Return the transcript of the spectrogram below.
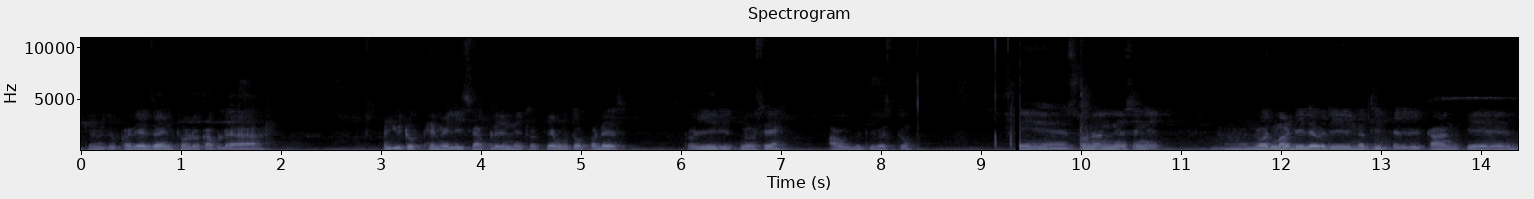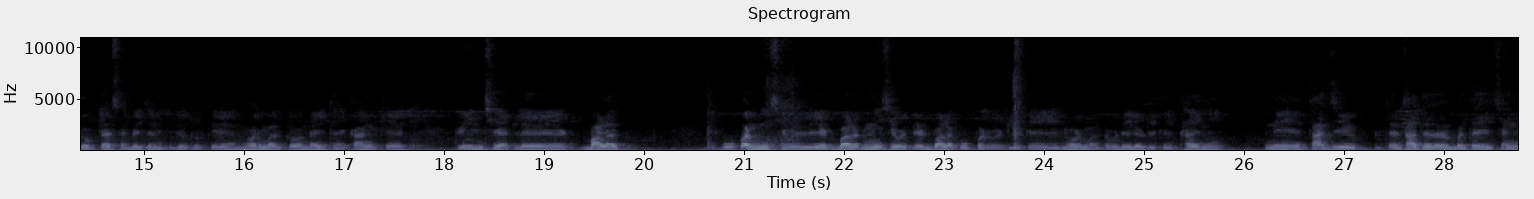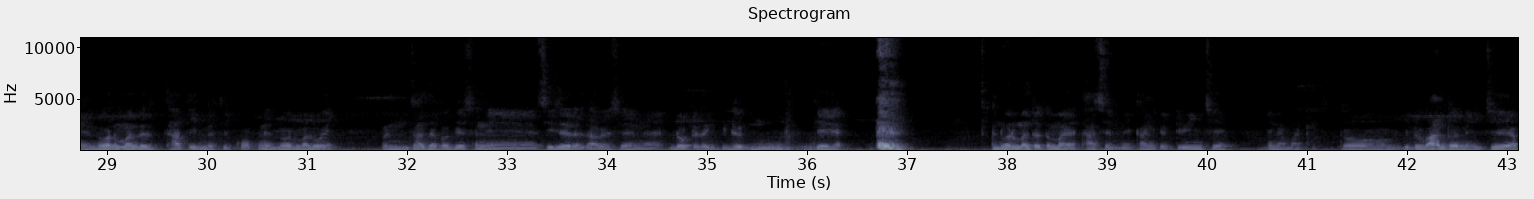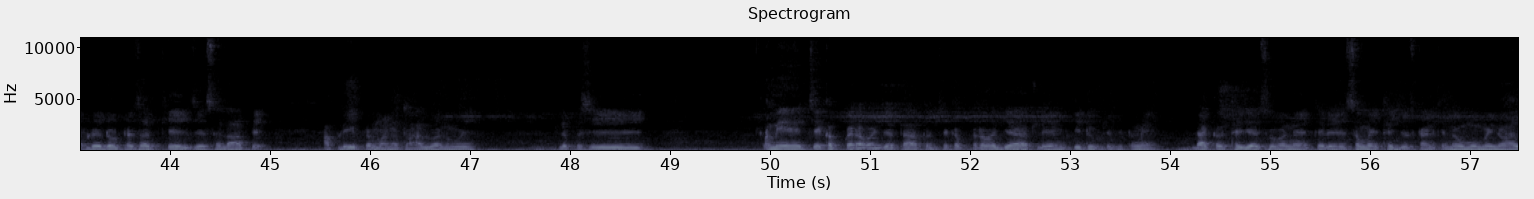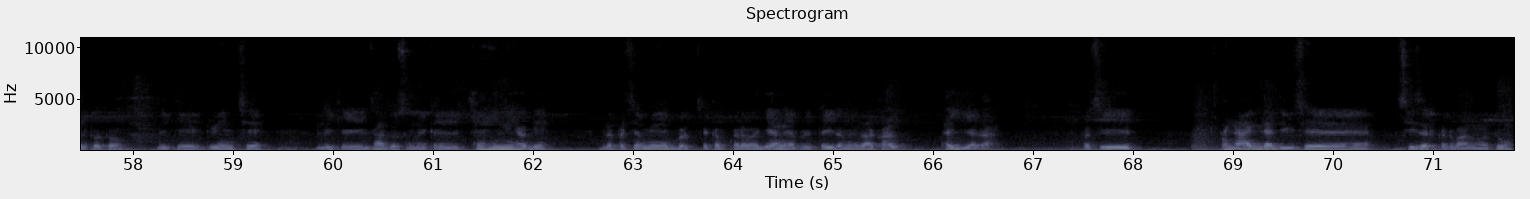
એટલે તો ઘરે જઈને થોડુંક આપણે યુટ્યુબ ફેમિલી છે, આપણે એને તો કહેવું તો પડે તો એ રીતનું છે આવું બધી વસ્તુ. અને સોનલને છે ને નોર્મલ ડિલિવરી નથી કરી કારણ કે ડૉક્ટર સાહેબે જેમ કીધું હતું કે નોર્મલ તો નહીં થાય. કારણ કે ટ્વીન છે એટલે બાળક ઉપર નીચે હોય. એક બાળક નીચે હોય તો એક બાળક ઉપર હોય. એટલે કે નોર્મલ તો ડિલિવરી કંઈ થાય નહીં. અને તાજી ઝાઝા બધા છે ને નોર્મલ જ થતી જ નથી. કોકને નોર્મલ હોય, પણ ઝાઝા પગે છે ને સિઝર જ આવે છે અને ડૉક્ટરે કીધું કે નોર્મલ તો તમારે થશે જ નહીં, કારણ કે ટ્વીન છે એના માટે. તો કીધું, વાંધો નહીં, જે આપણે ડૉક્ટર સાહેબ કહે જે સલાહ આપે, આપણે એ પ્રમાણે તો હાલવાનું હોય. એટલે પછી અમે ચેકઅપ કરાવવા ગયા હતા. તો ચેકઅપ કરાવવા ગયા એટલે એમ કીધું કે તમે દાખલ થઈ જશો અને અત્યારે સમય થઈ ગયો કારણ કે નવમો મહિનો હાલતો હતો એટલે કે ટ્વીન છે, એટલે કે ઝાઝો સમય કંઈ ખેંચી નહીં હગે. એટલે પછી અમે ચેકઅપ કરવા ગયા ને આપણે તઈ તમે દાખલ થઈ ગયા હતા પછી એના આગલા દિવસે સીઝર કરવાનું હતું.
